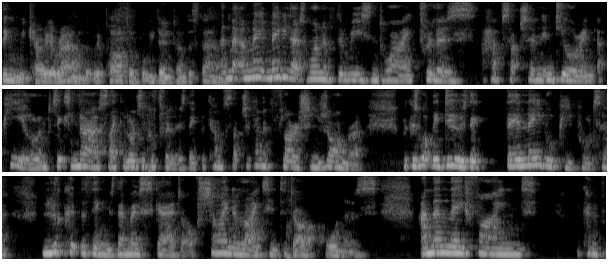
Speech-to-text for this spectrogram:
thing we carry around that we're part of, but we don't understand. And, and may, maybe that's one of the reasons why thrillers have such an enduring appeal, and particularly now psychological thrillers, they've become such a kind of flourishing genre, because what they do is they they enable people to look at the things they're most scared of, shine a light into dark corners, and then they find a kind of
